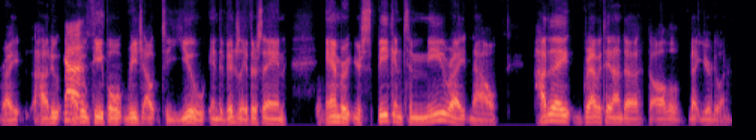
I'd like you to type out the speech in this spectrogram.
right? How do how do people reach out to you individually if they're saying, Amber, you're speaking to me right now? How do they gravitate onto to all of that you're doing?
